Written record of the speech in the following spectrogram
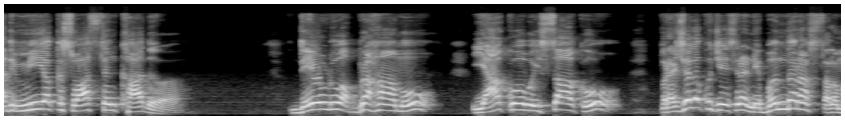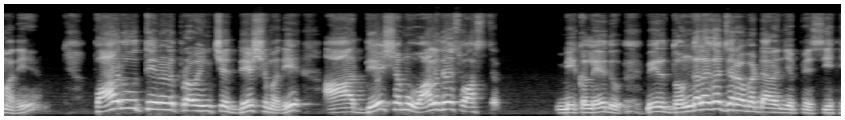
అది మీ యొక్క స్వాస్థ్యం కాదు. దేవుడు అబ్రహాము యాకోబు ఇస్సాకు ప్రజలకు చేసిన నిబంధన స్థలం అది. పారుతీనలు ప్రవహించే దేశం అది. ఆ దేశము వాళ్ళదే స్వాస్థ్యం. మీకు లేదు. మీరు దొంగలుగా జరగబడ్డారని చెప్పేసి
